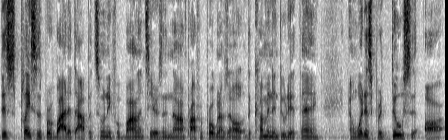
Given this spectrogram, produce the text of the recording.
This place has provided the opportunity for volunteers and nonprofit programs and all to come in and do their thing. And what it's produced are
